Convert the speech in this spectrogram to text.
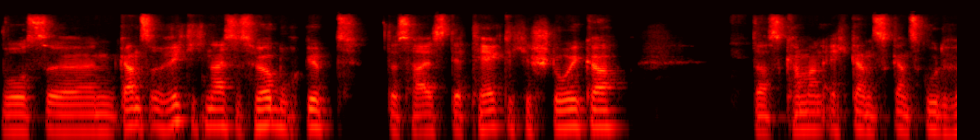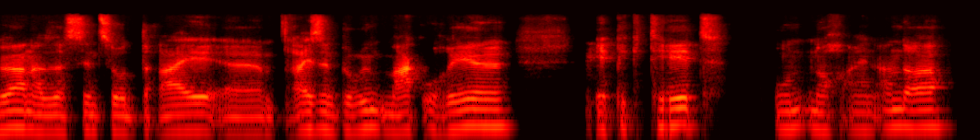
wo es äh, ein ganz richtig nices Hörbuch gibt. Das heißt, der tägliche Stoiker. Das kann man echt ganz, ganz gut hören. Also das sind so drei, äh, drei sind berühmt, Marc Aurel, Epiktet und noch ein anderer,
